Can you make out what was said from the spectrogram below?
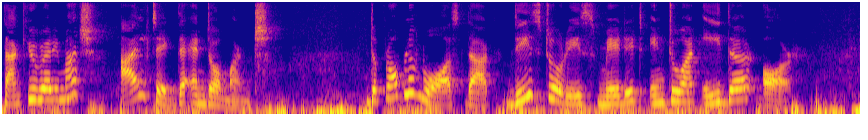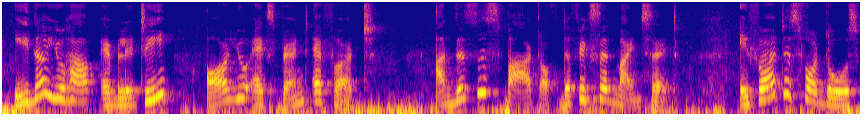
Thank you very much. I'll take the endowment. The problem was that these stories made it into an either or. Either you have ability or you expend effort. And this is part of the fixed mindset. Effort is for those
